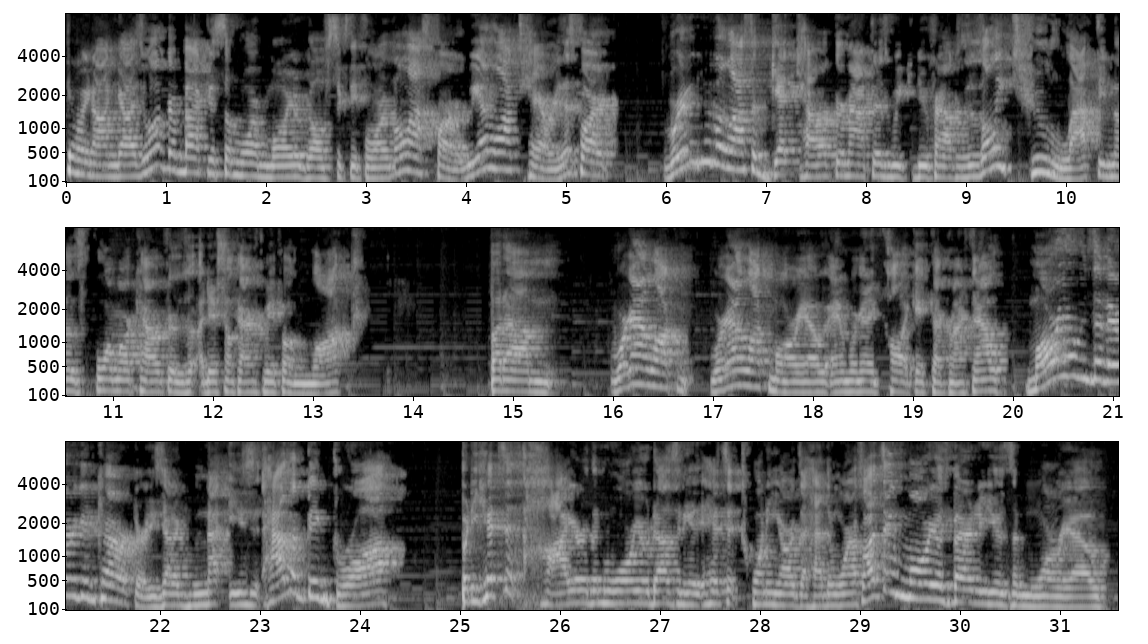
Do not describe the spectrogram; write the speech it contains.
going on, guys? Welcome back to some more Mario Golf 64. The last part, we unlocked Harry. This part, we're going to do the last of get character matches we can do for now, because there's only two left, even those four more characters, additional characters we have to unlock. But, um, we're gonna unlock we're gonna unlock Mario and we're gonna call it get character match. Now, Mario is a very good character. He's got a he's has a big draw, but he hits it higher than Wario does, and he hits it 20 yards ahead than Wario. So I'd say Mario's better to use than Wario.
